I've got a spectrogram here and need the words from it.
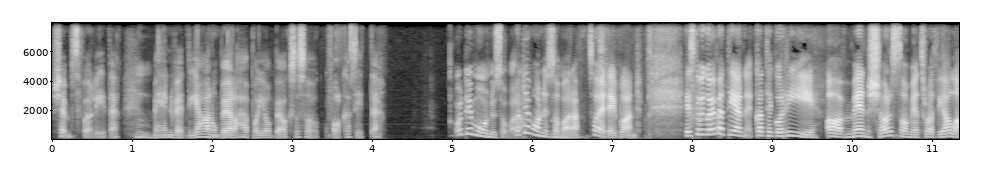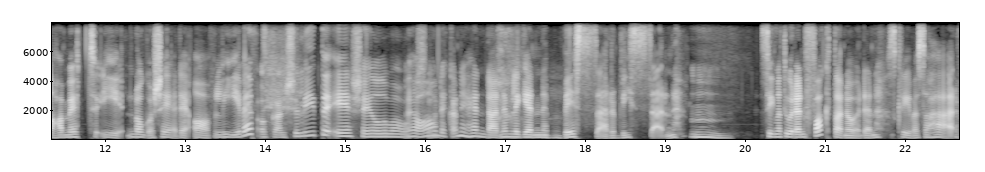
skäms för lite. Mm. Men vet ni, jag har nog bölat här på jobbet också så folk har sittit. Och det må nu så vara. Och det må nu så vara. Så är det ibland. Hej, ska vi gå över till en kategori av människor som jag tror att vi alla har mött i något skede av livet. Och kanske lite er själva också. Ja, det kan ju hända. Nämligen besserwissern. Signaturen Faktanörden skriver så här.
